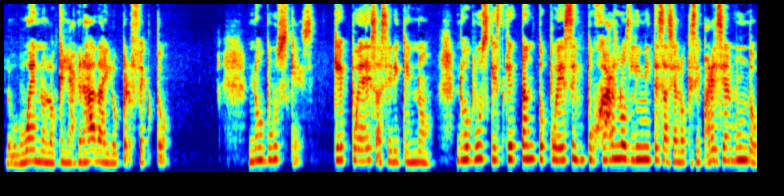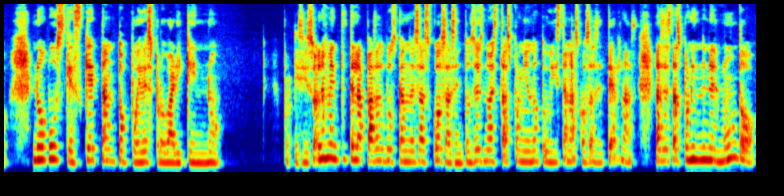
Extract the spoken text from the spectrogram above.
lo bueno, lo que le agrada y lo perfecto. No busques qué puedes hacer y qué no. No busques qué tanto puedes empujar los límites hacia lo que se parece al mundo. No busques qué tanto puedes probar y qué no. Porque si solamente te la pasas buscando esas cosas, entonces no estás poniendo tu vista en las cosas eternas, las estás poniendo en el mundo.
